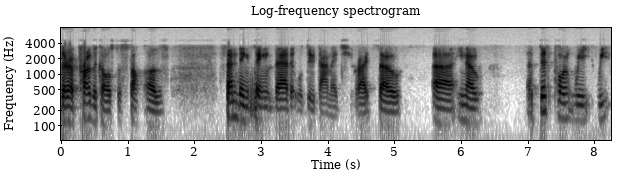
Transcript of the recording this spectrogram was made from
there are protocols to stop us sending things there that will do damage. Right, so uh, you know at this point, we, we,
